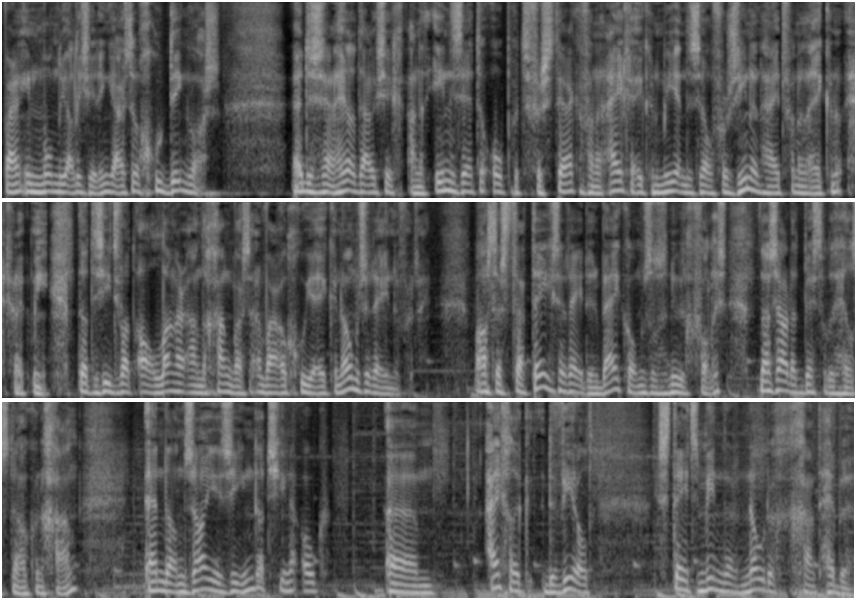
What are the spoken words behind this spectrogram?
waarin mondialisering juist een goed ding was. Dus ze zijn heel duidelijk zich aan het inzetten op het versterken van een eigen economie en de zelfvoorzienendheid van een eigen economie. Dat is iets wat al langer aan de gang was en waar ook goede economische redenen voor zijn. Maar als er strategische redenen bij komen, zoals het nu het geval is, dan zou dat best wel heel snel kunnen gaan. En dan zal je zien dat China ook um, eigenlijk de wereld steeds minder nodig gaat hebben.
